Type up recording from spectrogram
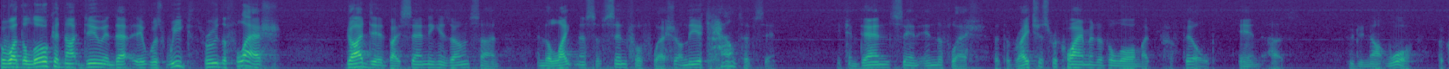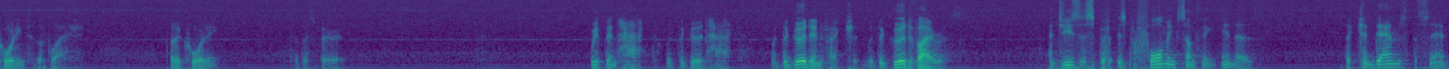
For what the law could not do in that it was weak through the flesh, God did by sending his own Son in the likeness of sinful flesh on the account of sin. He condemned sin in the flesh that the righteous requirement of the law might be fulfilled in us who do not walk according to the flesh, but according to the Spirit. We've been hacked with the good hack, the good infection, with the good virus. And Jesus is performing something in us that condemns the sin.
